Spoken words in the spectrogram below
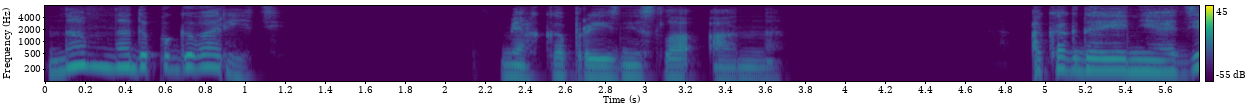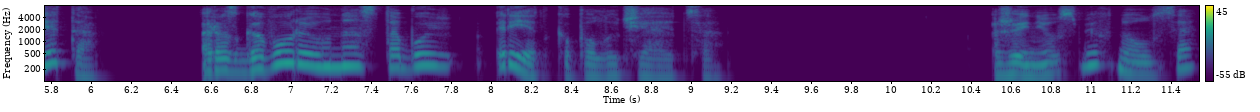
«Нам надо поговорить», — мягко произнесла Анна. «А когда я не одета, разговоры у нас с тобой редко получаются». Женя усмехнулся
